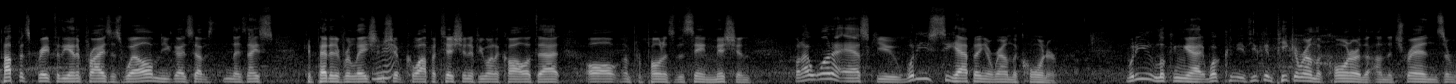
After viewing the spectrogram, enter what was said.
Puppet's great for the enterprise as well. You guys have a nice, competitive relationship, mm-hmm. co-opetition, if you want to call it that, all proponents of the same mission. But I want to ask you, what do you see happening around the corner? What are you looking at? What can, if you can peek around the corner the, on the trends or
